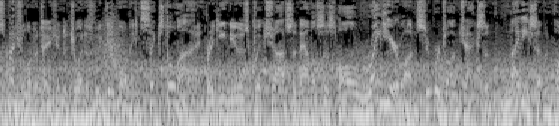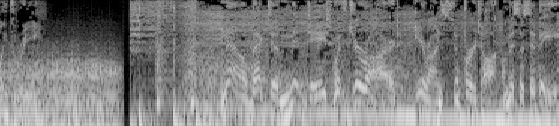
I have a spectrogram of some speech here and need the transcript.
special invitation to join us weekday morning, 6 to 9. Breaking news, quick shots, analysis, all right here on Super Talk Jackson 97.3. Now back to middays with Gerard here on Super Talk Mississippi.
